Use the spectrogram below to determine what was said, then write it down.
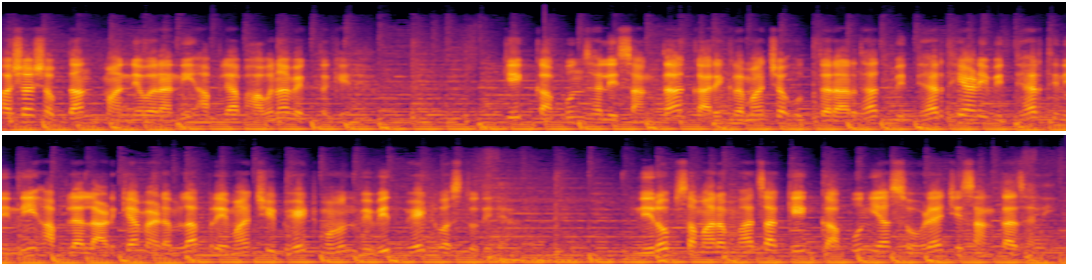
अशा शब्दांत मान्यवरांनी आपल्या भावना व्यक्त केल्या. केक कापून झाली सांगता कार्यक्रमाच्या उत्तरार्धात विद्यार्थी आणि विद्यार्थिनींनी आपल्या लाडक्या मॅडमला प्रेमाची भेट म्हणून विविध भेट वस्तू दिल्या. निरोप समारंभाचा केक कापून या सोहळ्याची सांगता झाली.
